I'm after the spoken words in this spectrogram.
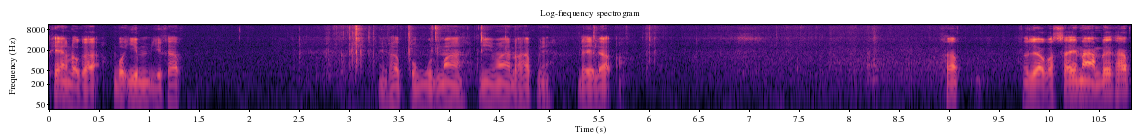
แพงเราก็บ่อิ่มอีกครับ นี่ครับผมบุญมานี่มากแล้วครับเนี่ยได้แล้ว ครับแล้วก็ใส่น้ำเลยครับ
